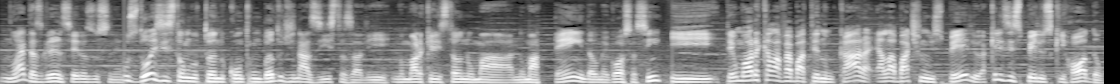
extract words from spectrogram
não é das grandes cenas do cinema. Os dois estão lutando contra um bando de nazistas ali. Numa hora que eles estão numa, numa tenda, um negócio assim. E tem uma hora que ela vai bater num cara, ela bate num espelho, aqueles espelhos que rodam,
